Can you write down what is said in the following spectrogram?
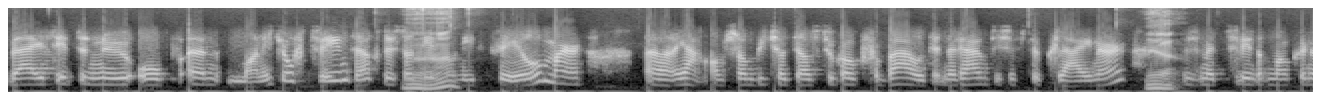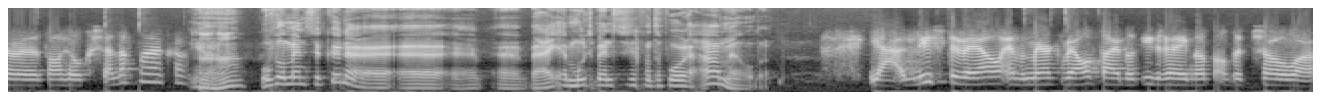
Wij zitten nu op een mannetje of twintig, dus dat is Aha. nog niet veel. Maar eh, ja, Amsterdam Beach Hotel is natuurlijk ook verbouwd en de ruimte is een stuk kleiner. Ja. Dus met twintig man kunnen we het al heel gezellig maken. Ja. Hoeveel mensen kunnen er eh, eh, eh, bij? En moeten mensen zich van tevoren aanmelden? Ja, het liefste wel. En we merken wel altijd dat iedereen dat altijd zo eh,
